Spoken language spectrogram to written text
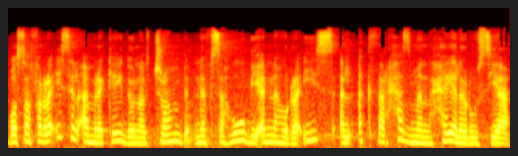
وصف الرئيس الأمريكي دونالد ترامب نفسه بأنه الرئيس الأكثر حزما حيال روسيا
